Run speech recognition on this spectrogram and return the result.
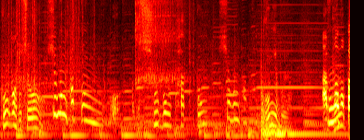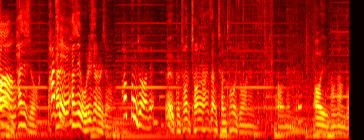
붕어빵 좋죠. 슈붕 팥붕 어, 슈붕 팥붕? 슈붕 팥붕 붕이 뭐야? 아 붕어빵. 팥이죠. 팥이에요? 팥, 이 오리지널이잖아. 팥붕 좋아하세요? 네, 그럼 전 저는 항상 전통을 좋아하는. 어, 네네. 어, 예, 감사합니다.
